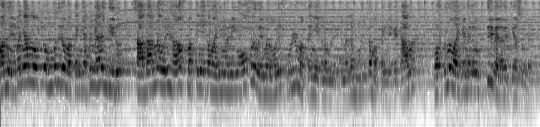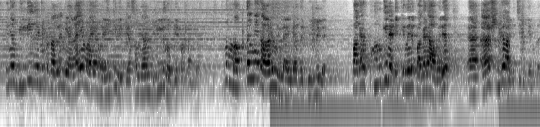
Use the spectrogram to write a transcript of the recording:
വന്നു അപ്പൊ ഞാൻ നോക്കി ഒമ്പത് രൂപ മത്തങ്ങ അപ്പൊ ഞാൻ എന്ത് ചെയ്തു? സാധാരണ ഒരു ഹാഫ് മത്തങ്ങയൊക്കെ വാങ്ങിക്കുന്ന ഈ ഓഫർ വരുമ്പോൾ നമ്മൾ ഫുൾ മത്തങ്ങയൊക്കെ നമ്മൾ എടുക്കും. നല്ല മുഴുത്ത മത്തങ്ങയൊക്കെ. കാരണം പുറത്തുനിന്ന് വാങ്ങിക്കേണ്ടത് ഒത്തിരി വില വ്യത്യാസമുണ്ട്. അപ്പൊ ഞാൻ ബില്ല് ചെയ്ത് കഴിഞ്ഞപ്പോൾ നല്ല ന്യായമായ റേറ്റ് വ്യത്യാസം ഞാൻ ബില്ല് നോക്കിയപ്പോൾ കണ്ടു. അപ്പൊ മത്തങ്ങ കാണുന്നില്ല അതിന്റെ അത് ബില്ലിൽ പകരം പങ്കിനടിക്കുന്നതിന് പകരം അവർ ആഷ് അടിച്ചിരിക്കുന്നത്.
